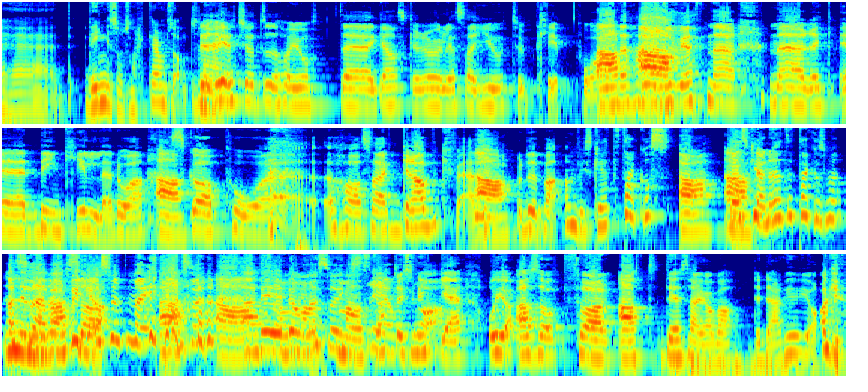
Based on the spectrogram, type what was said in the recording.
det är ingen som snackar om sånt. Det vet jag att du har gjort eh, ganska roliga så YouTube-klipp på. Ja, det här, ja. du vet när, när eh, din kille då Ja. ska på, eh, ha så här grabbkväll. Ja. Och du bara, "Ah, vi ska äta tacos. Ja, Vem ja. ska jag nu äta tacos med? Nej, Alltså, men såhär, bara, vill alltså- jag se ut mig? Alltså, det, Alltså, de man, är så man skrattar så mycket. Och jag, alltså för att det är såhär jag bara, det där är ju jag.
